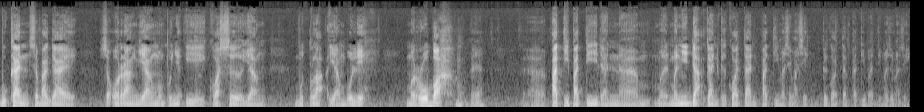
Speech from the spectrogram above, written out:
Bukan sebagai seorang yang mempunyai kuasa yang mutlak yang boleh merubah ya, uh, parti-parti dan uh, menidakkan kekuatan parti masing-masing, kekuatan parti-parti masing-masing.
